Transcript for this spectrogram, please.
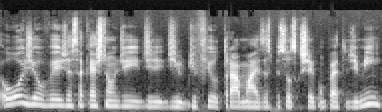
hoje eu vejo essa questão de, de, de, de filtrar mais as pessoas que chegam perto de mim.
